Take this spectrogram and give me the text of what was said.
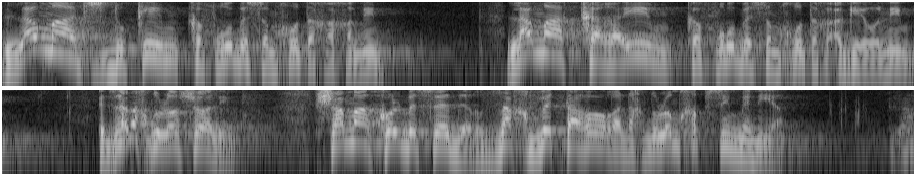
למה הצדוקים כפרו בסמכות החכמים? למה הקראים כפרו בסמכות הגאונים? את זה אנחנו לא שואלים. שם הכל בסדר, זך וטהור, אנחנו לא מחפשים מניע. למה?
